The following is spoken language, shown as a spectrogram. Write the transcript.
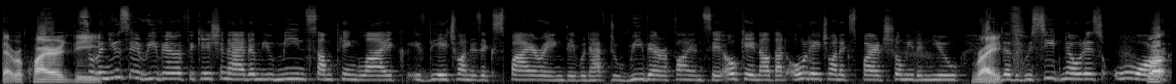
that required the. So when you say re-verification, Adam, you mean something like if the H1 is expiring, they would have to re-verify and say, okay, now that old H1 expired, show me the new, right. either the receipt notice or well,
